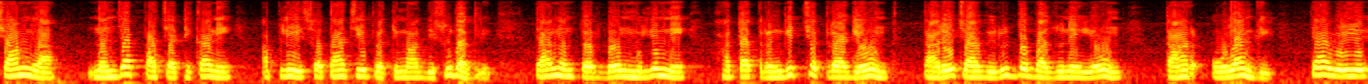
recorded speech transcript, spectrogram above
श्यामला नंजाप्पाच्या ठिकाणी आपली स्वतःची प्रतिमा दिसू लागली. त्यानंतर दोन मुलींनी हातात रंगीत छत्र्या घेऊन तारेच्या विरुद्ध बाजूने येऊन तार ओलांडली. त्यावेळी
